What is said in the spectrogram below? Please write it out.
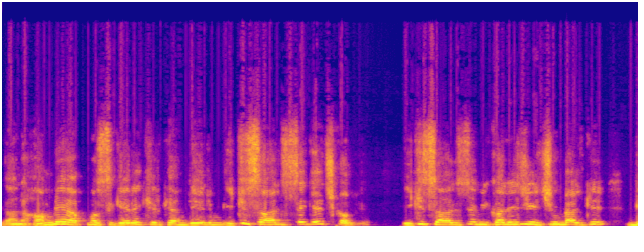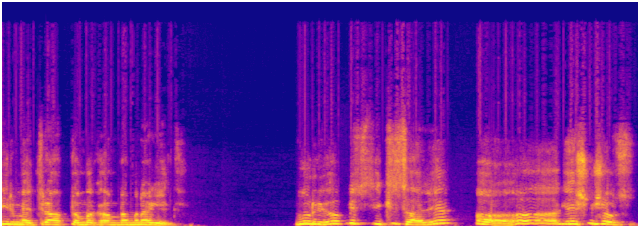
yani hamle yapması gerekirken diyelim iki salise geç kalıyor. İki salise bir kaleci için belki bir metre atlamak anlamına gelir. Vuruyor biz iki saniye aa geçmiş olsun.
